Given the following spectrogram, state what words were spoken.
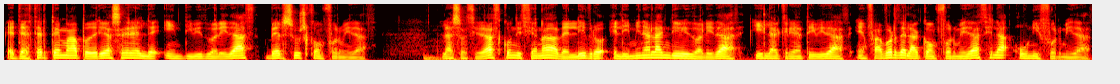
El tercer tema podría ser el de individualidad versus conformidad. La sociedad condicionada del libro elimina la individualidad y la creatividad en favor de la conformidad y la uniformidad.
